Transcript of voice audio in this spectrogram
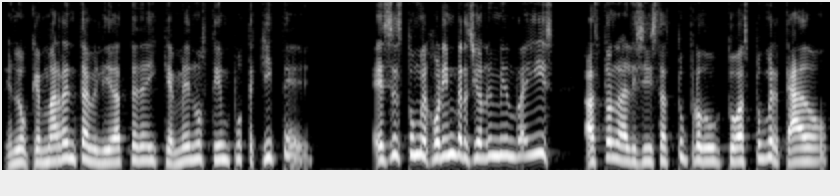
En lo que más rentabilidad te dé y que menos tiempo te quite. Esa es tu mejor inversión en mi raíz haz tu análisis, haz tu producto, haz tu mercado,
